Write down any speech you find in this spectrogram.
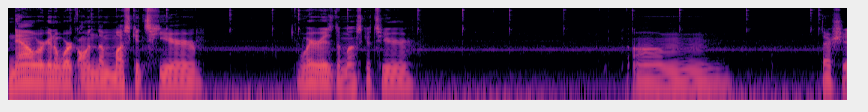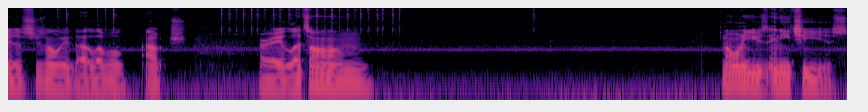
Now we're going to work on the Musketeer. Where is the Musketeer? Um... There she is. She's only that level. Ouch. Alright, let's, um... I don't want to use any cheese.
